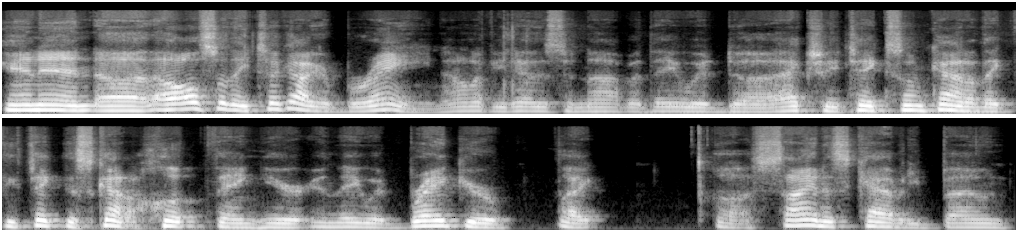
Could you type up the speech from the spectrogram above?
And then uh, also they took out your brain. I don't know if you know this or not, but they would uh, actually take some kind of like they take this kind of hook thing here, and they would break your like uh, sinus cavity bone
